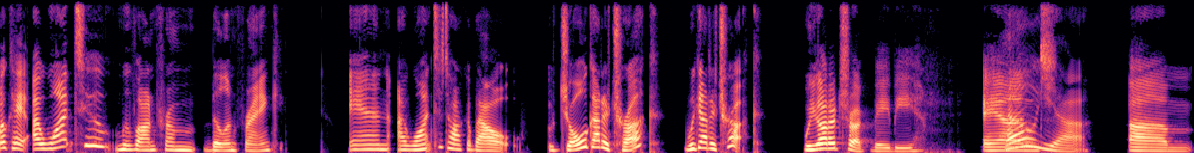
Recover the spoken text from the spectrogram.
okay, I want to move on from Bill and Frank and I want to talk about Joel got a truck? We got a truck. We got a truck, baby. And Hell yeah. um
